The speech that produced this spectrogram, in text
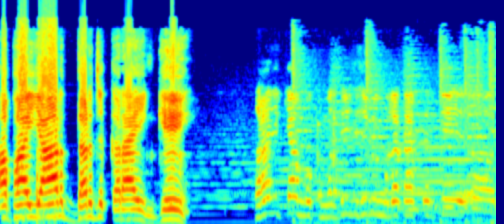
एफआईआर दर्ज कराएँगे। क्या मुख्यमंत्री जी से भी मुलाकात करके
